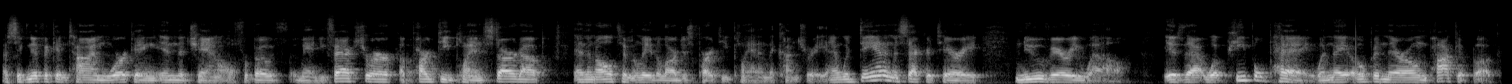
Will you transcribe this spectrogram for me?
a significant time working in the channel for both a manufacturer, a Part D plan startup, and then ultimately the largest Part D plan in the country. And what Dan and the Secretary knew very well is that what people pay when they open their own pocketbook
